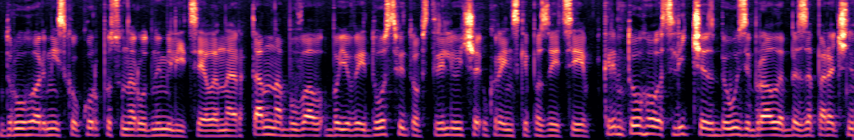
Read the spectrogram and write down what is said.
2-го армійського корпусу народної міліції ЛНР. Там набував бойовий досвід, обстрілюючи українські позиції. Крім того, слідчі СБУ зібрали беззаперечні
